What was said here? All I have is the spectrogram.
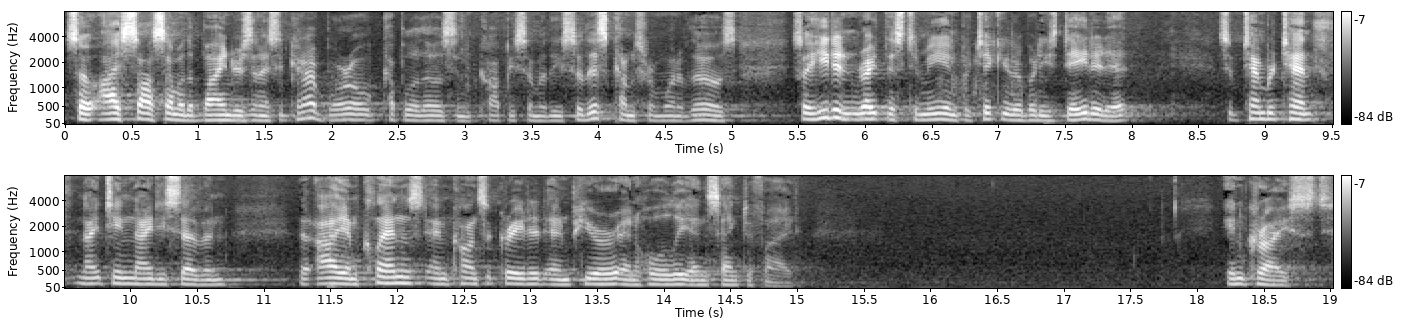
So I saw some of the binders and I said, Can I borrow a couple of those and copy some of these? So this comes from one of those. So he didn't write this to me in particular, but he's dated it September 10th, 1997, that I am cleansed and consecrated and pure and holy and sanctified in Christ.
